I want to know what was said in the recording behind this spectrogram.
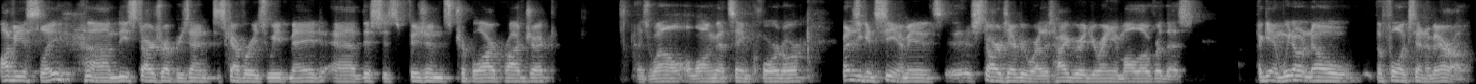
Obviously, um, these stars represent discoveries we've made. Uh, this is Fission's Triple R project as well along that same corridor. But as you can see, I mean, it's, there's stars everywhere. There's high grade uranium all over this. Again, we don't know the full extent of Arrow,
